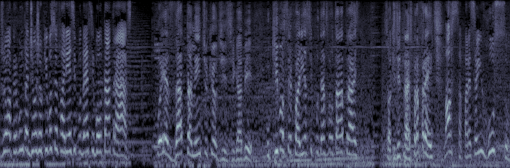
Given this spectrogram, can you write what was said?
João, a pergunta de hoje é o que você faria se pudesse voltar atrás? Foi exatamente o que eu disse, Gabi. O que você faria se pudesse voltar atrás? Só que de trás pra frente. Nossa, pareceu em russo.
